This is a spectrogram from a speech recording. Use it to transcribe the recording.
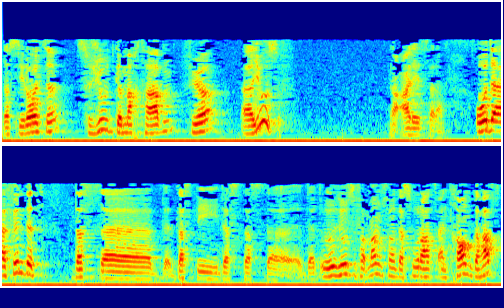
dass die Leute Sujud gemacht haben für äh, Yusuf. Ja, Oder er findet dass, äh, dass die, dass, dass, äh, der Yusuf am der Surah hat einen Traum gehabt,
